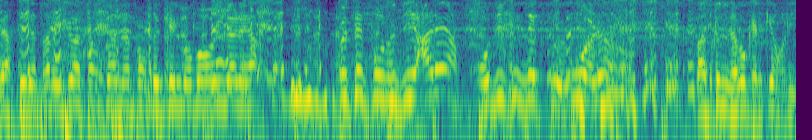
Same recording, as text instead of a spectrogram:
Merci d'être avec nous. Attention à n'importe quel moment, une alerte. Pour nous dire alerte, on diffuse Necfeu. Ou alors, parce que nous avons quelqu'un en ligne.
